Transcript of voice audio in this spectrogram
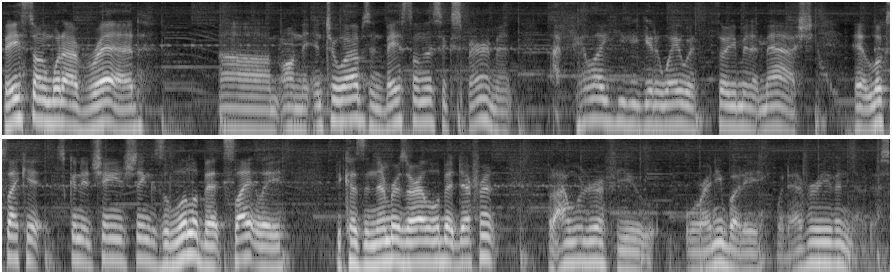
based on what I've read, um, on the interwebs and based on this experiment, feel like you could get away with 30 minute mash. It looks like it's gonna change things a little bit slightly because the numbers are a little bit different, but I wonder if you or anybody would ever even notice.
